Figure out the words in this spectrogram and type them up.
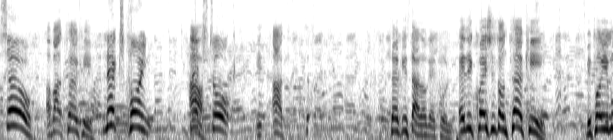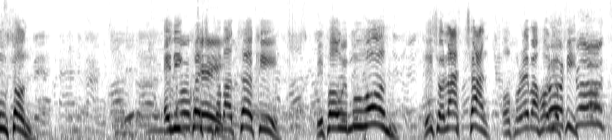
So, about Turkey. next point. Let's Ah. talk. It, ah, t- Turkey's done. Okay, cool. Any questions on Turkey before you move on? Any Okay. questions about Turkey before we move on? This is your last chance, or forever hold your peace. chance.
